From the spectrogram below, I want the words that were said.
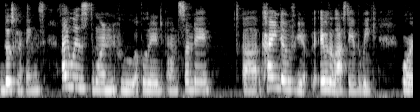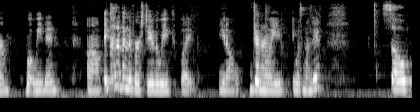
those kind of things. I was the one who uploaded on Sunday. Uh, kind of, you know, it was the last day of the week, or what we did. Um, it could have been the first day of the week, but you know, generally it was Monday. So,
